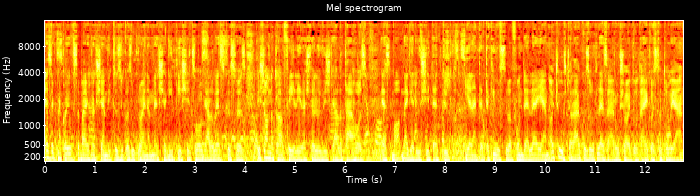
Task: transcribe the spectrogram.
Ezeknek a jogszabályoknak semmi közük az Ukrajna megsegítését szolgáló eszközhöz és annak a fél éves felülvizsgálatához. Ezt ma megerősítettük, jelentette ki Ursula von der Leyen a csúcs találkozót lezáró sajtótájékoztatóján.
